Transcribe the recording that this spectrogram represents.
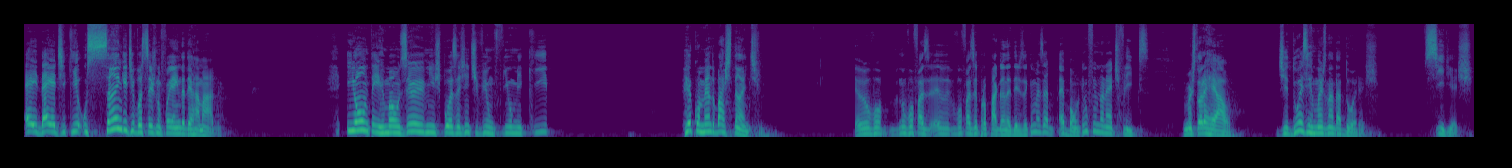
é a ideia de que o sangue de vocês não foi ainda derramado. E ontem, irmãos, eu e minha esposa, a gente viu um filme que recomendo bastante. Eu vou, não vou fazer, vou fazer propaganda deles aqui, mas é, é bom. Tem um filme na Netflix, uma história real, de duas irmãs nadadoras, sírias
